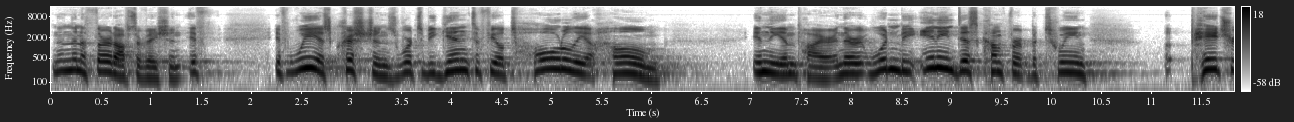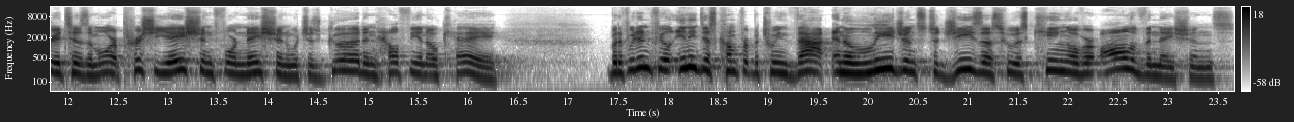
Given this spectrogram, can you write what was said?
And then a third observation if, if we as Christians were to begin to feel totally at home in the empire, and there wouldn't be any discomfort between patriotism or appreciation for nation, which is good and healthy and okay, but if we didn't feel any discomfort between that and allegiance to Jesus, who is king over all of the nations,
